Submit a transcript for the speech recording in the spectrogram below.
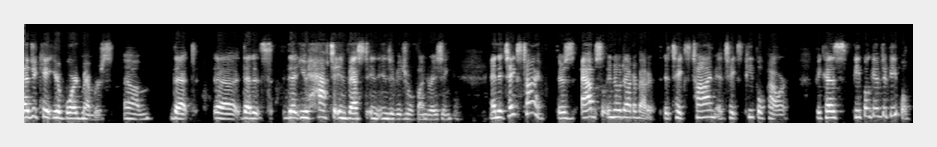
educate your board members um, that uh, that it's that you have to invest in individual fundraising. And it takes time. There's absolutely no doubt about it. It takes time. It takes people power because people give to people.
